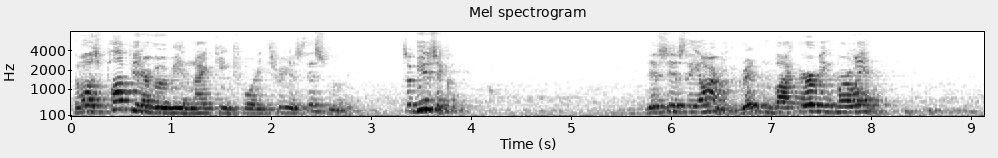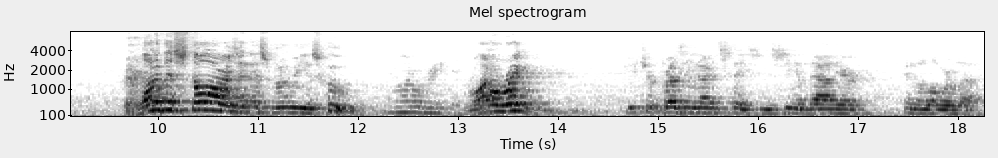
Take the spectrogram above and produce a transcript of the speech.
The most popular movie in 1943 is this movie. It's a musical. This is The Army, written by Irving Berlin. One of the stars in this movie is who? Ronald Reagan. Ronald Reagan, future President of the United States. You see him down there in the lower left.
